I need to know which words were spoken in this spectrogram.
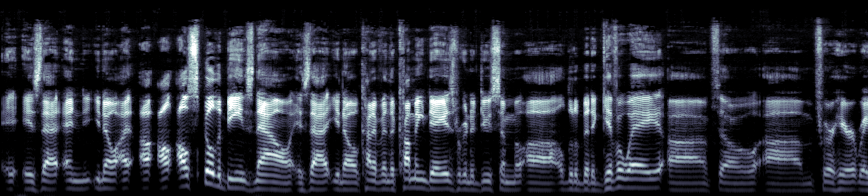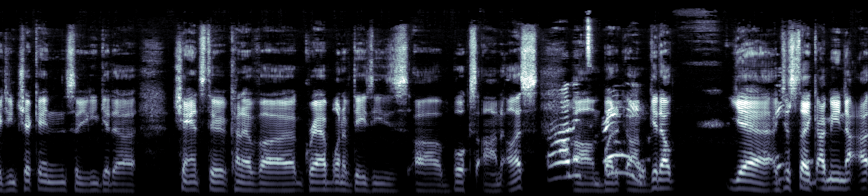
is that and you know, I I'll, I'll spill the beans now. Is that you know, kind of in the coming days, we're going to do some uh, a little bit of giveaway. Uh, so um, if you're here at Raging Chicken, so you can get a chance to kind of uh, grab one of Daisy's uh, books on us. Oh, that's um, great. but um, get out yeah Thank just like i mean uh,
